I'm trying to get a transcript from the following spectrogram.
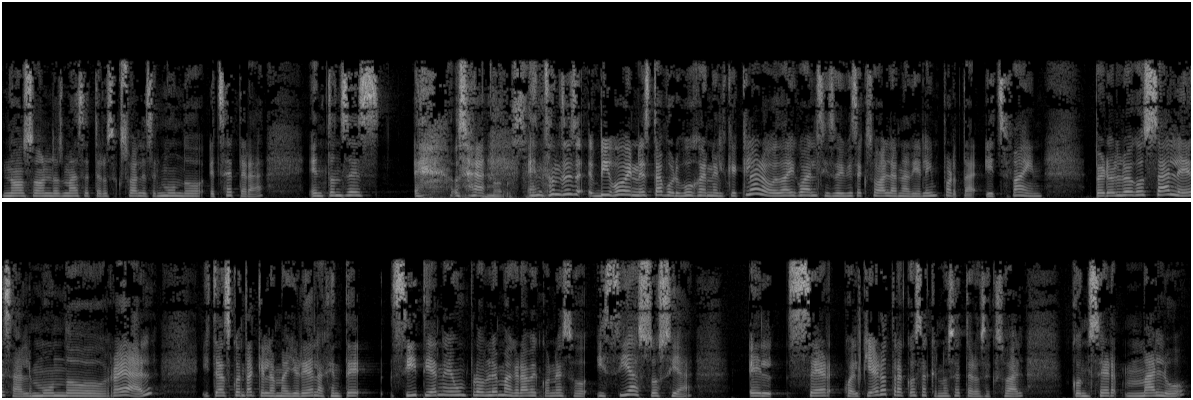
no son los más heterosexuales del mundo, etcétera. Entonces, o sea, No entonces vivo en esta burbuja en el que, claro, da igual si soy bisexual, a nadie le importa, it's fine. Pero luego sales al mundo real y te das cuenta que la mayoría de la gente sí tiene un problema grave con eso y sí asocia el ser cualquier otra cosa que no sea heterosexual con ser malo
